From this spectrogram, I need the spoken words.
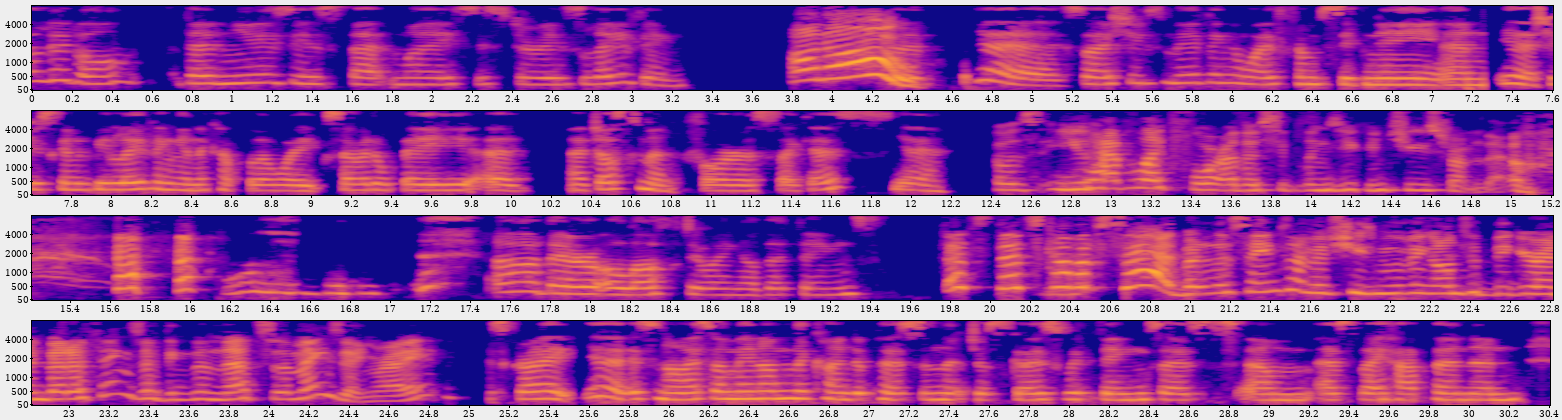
A little. The news is that my sister is leaving. Oh no! So, yeah, so she's moving away from Sydney and yeah, she's going to be leaving in a couple of weeks. So it'll be an adjustment for us, I guess. Yeah. Oh, you have like four other siblings you can choose from though. oh, they're all off doing other things. That's that's kind of sad, but at the same time, if she's moving on to bigger and better things, I think then that's amazing, right? It's great. Yeah, it's nice. I mean, I'm the kind of person that just goes with things as um, as they happen, and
